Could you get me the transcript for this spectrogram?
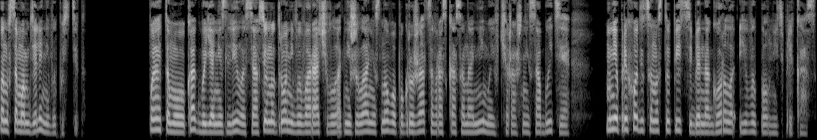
он в самом деле не выпустит. Поэтому, как бы я ни злилась, а все нутро не выворачивало от нежелания снова погружаться в рассказ анонима и вчерашние события, мне приходится наступить себе на горло и выполнить приказ.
